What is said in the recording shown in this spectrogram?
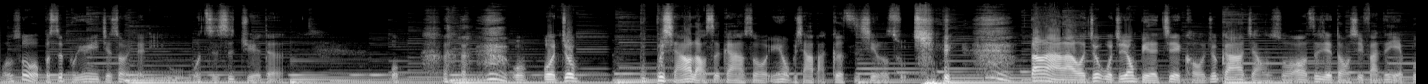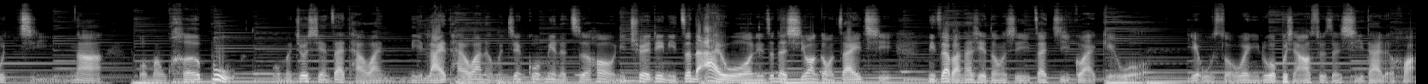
我说我不是不愿意接受你的礼物，我只是觉得我 我我就。不不想要老实跟他说，因为我不想要把个资泄露出去。当然啦，我就我就用别的借口，我就跟他讲说，哦，这些东西反正也不急，那我们何不，我们就先在台湾，你来台湾了，我们见过面了之后，你确定你真的爱我，你真的希望跟我在一起，你再把那些东西再寄过来给我也无所谓。你如果不想要随身携带的话，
